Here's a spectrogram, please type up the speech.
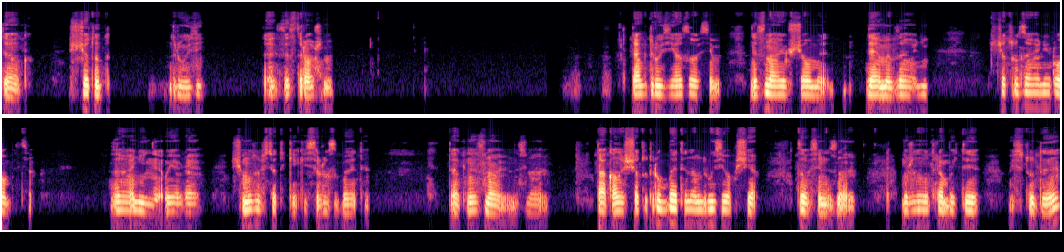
Так. Що тут, друзі? Так, це страшно. Так, друзі, я зовсім не знаю, що ми. Де ми взагалі. Що тут взагалі робиться? Взагалі не уявляю. Чому тут все-таки якесь розбите? Так, не знаю, не знаю. Так, але що тут робити нам, друзі, взагалі? Зовсім не знаю. Можливо, треба йти ось туди.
